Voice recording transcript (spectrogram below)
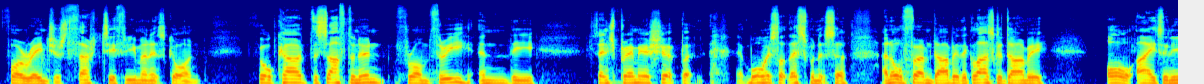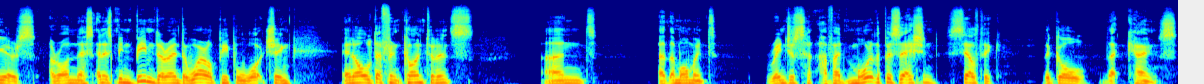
for Rangers. 33 minutes gone. Full card this afternoon from three in the Cinch Premiership. But at moments like this, when it's a, an old firm derby, the Glasgow derby, all eyes and ears are on this. And it's been beamed around the world, people watching in all different continents. And at the moment, Rangers have had more of the possession. Celtic, the goal that counts.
